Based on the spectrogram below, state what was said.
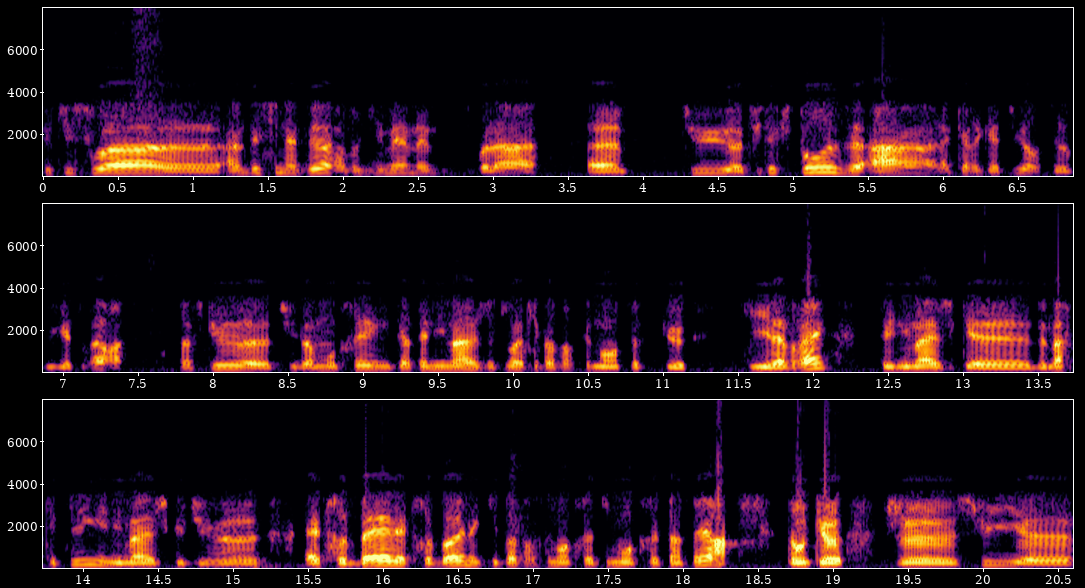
que tu sois euh, un dessinateur, entre guillemets, même, voilà, tu t'exposes à la caricature, c'est obligatoire parce que euh, tu vas montrer une certaine image de toi qui est pas forcément celle que qui est la vraie. C'est une image que, de marketing, une image que tu veux être belle, être bonne et qui est pas forcément très tout le monde très sincère. Donc euh, je suis euh,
